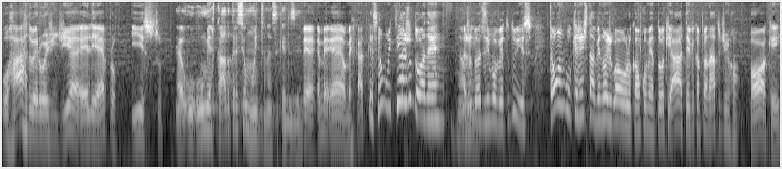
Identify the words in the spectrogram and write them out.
o hardware hoje em dia, ele é propício É, o, o mercado cresceu muito, né? Você quer dizer? É, é, é, o mercado cresceu muito e ajudou, né? Realmente. Ajudou a desenvolver tudo isso. Então, o que a gente tá vendo hoje, igual o Lucão comentou que ah, teve campeonato de hockey,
